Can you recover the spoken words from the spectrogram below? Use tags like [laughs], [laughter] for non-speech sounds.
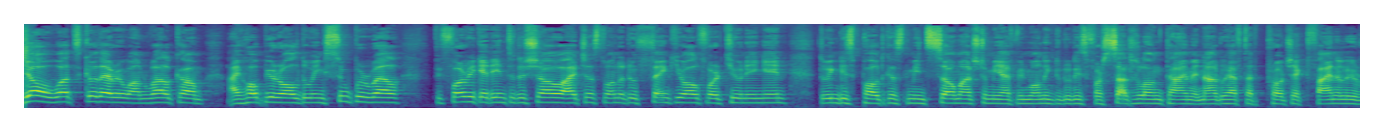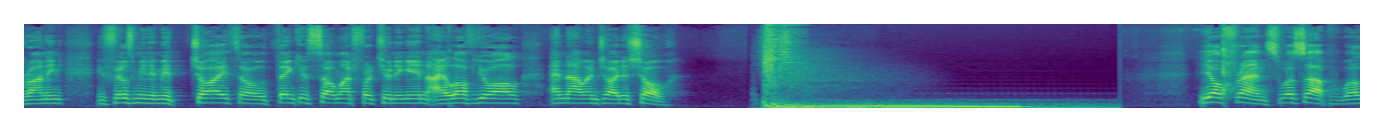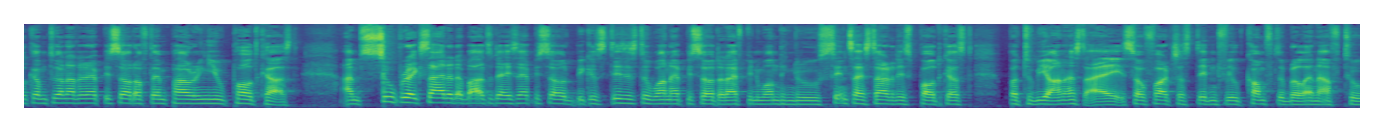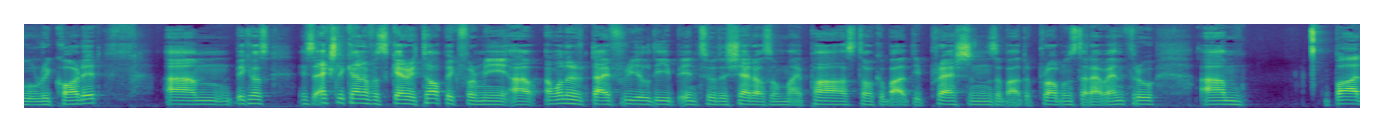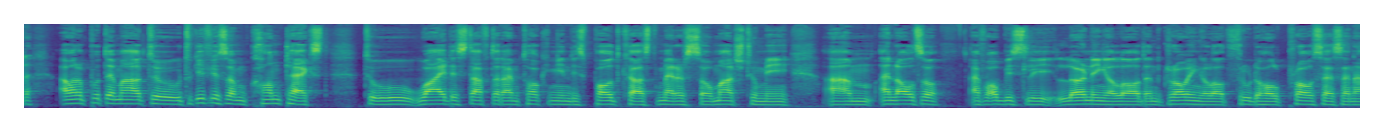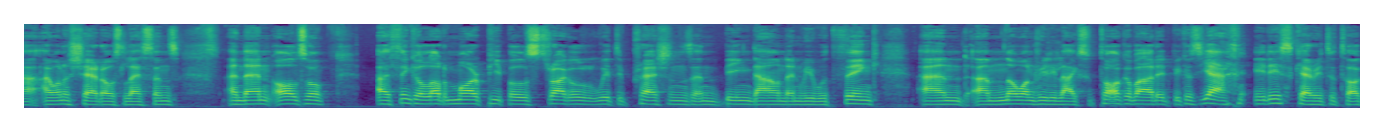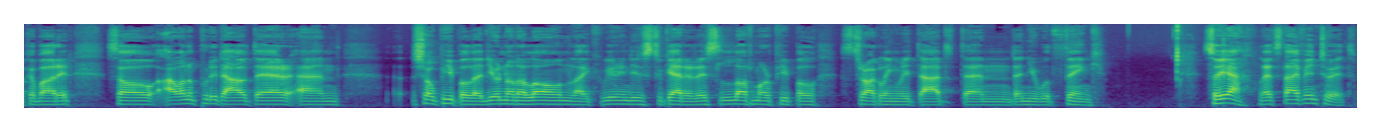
Yo, what's good, everyone? Welcome. I hope you're all doing super well. Before we get into the show, I just wanted to thank you all for tuning in. Doing this podcast means so much to me. I've been wanting to do this for such a long time, and now to have that project finally running, it fills me with joy. So, thank you so much for tuning in. I love you all, and now enjoy the show. Yo, friends, what's up? Welcome to another episode of the Empowering You podcast. I'm super excited about today's episode because this is the one episode that I've been wanting to do since I started this podcast. But to be honest, I so far just didn't feel comfortable enough to record it um, because it's actually kind of a scary topic for me. I, I want to dive real deep into the shadows of my past, talk about depressions, about the problems that I went through. Um, but I want to put them out to, to give you some context to why the stuff that I'm talking in this podcast matters so much to me. Um, and also, I've obviously learning a lot and growing a lot through the whole process, and I, I want to share those lessons. And then also, I think a lot more people struggle with depressions and being down than we would think. And um, no one really likes to talk about it because, yeah, [laughs] it is scary to talk about it. So I want to put it out there and show people that you're not alone. Like we're in this together. There's a lot more people struggling with that than, than you would think. So, yeah, let's dive into it.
